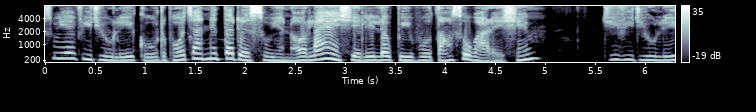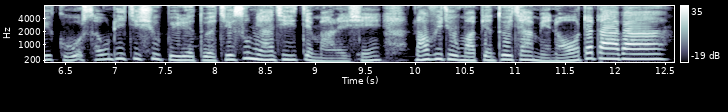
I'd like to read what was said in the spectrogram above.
ဆူရဲ့ဗီဒီယိုလေးကိုတဘောချနှစ်သက်တယ်ဆိုရင်တော့ like and share လေးလုပ်ပေးဖို့တောင်းဆိုပါတယ်ရှင်ဒီဗီဒီယိုလေးကိုအဆုံးထိကြည့်ရှုပေးတဲ့အတွက်ကျေးဇူးများကြီးတင်ပါတယ်ရှင်နောက်ဗီဒီယိုမှာပြန်တွေ့ကြမယ်နော်တတားပါ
